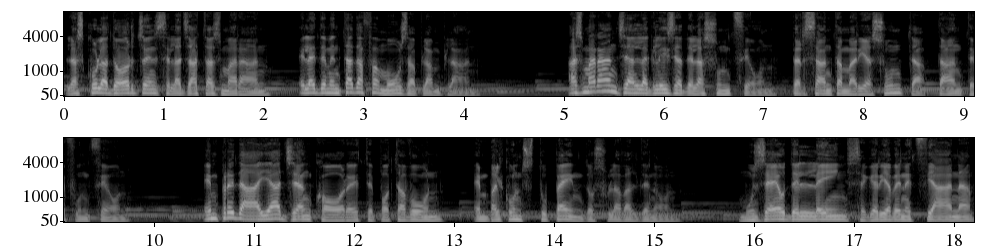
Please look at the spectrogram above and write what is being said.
La scuola d'Orgens l'ha già a Smaran e l'è diventata famosa plan plan. A Smaran c'è l'Iglesia dell'Assunzione, per Santa Maria Assunta tante funzioni. In Predaia c'è ancora te potavon e un balcone stupendo sulla Val d'Enon. Museo del Lane, segheria veneziana,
